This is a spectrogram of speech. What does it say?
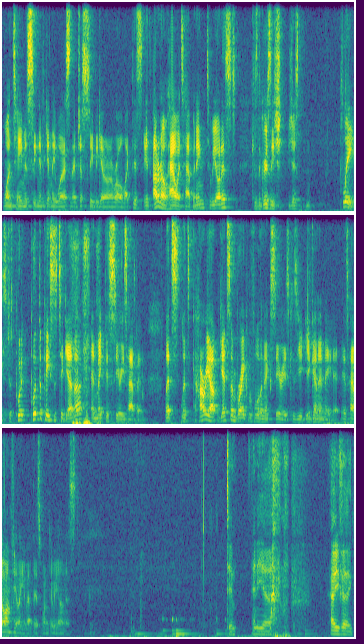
one team is significantly worse and they've just seemed to get on a roll like this. It, I don't know how it's happening to be honest, because the Grizzlies sh- just please just put it, put the pieces together and make this series happen. Let's let's hurry up, get some break before the next series because you, you're gonna need it. Is how I'm feeling about this one, to be honest. Tim, any uh, how are you feeling?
